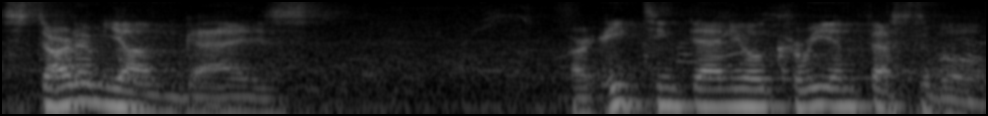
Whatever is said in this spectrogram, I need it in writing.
Start 'em young, guys. Our 18th annual Korean Festival.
